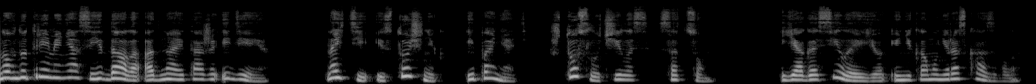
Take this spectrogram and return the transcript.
Но внутри меня съедала одна и та же идея – найти источник и понять, что случилось с отцом. Я гасила ее и никому не рассказывала,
